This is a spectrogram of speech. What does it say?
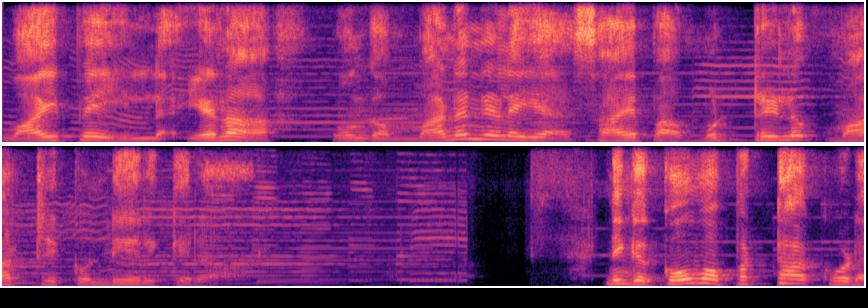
வாய்ப்பே இல்லை. ஏன்னா உங்கள் மனநிலையை சாய்ப்பா முற்றிலும் மாற்றி கொண்டே இருக்கிறார் நீங்கள் கோவப்பட்டா கூட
